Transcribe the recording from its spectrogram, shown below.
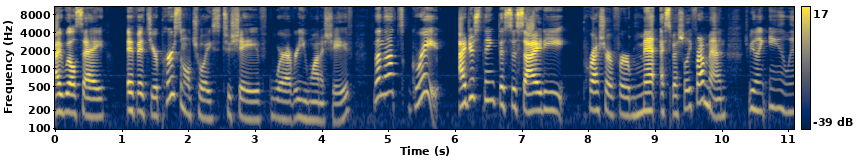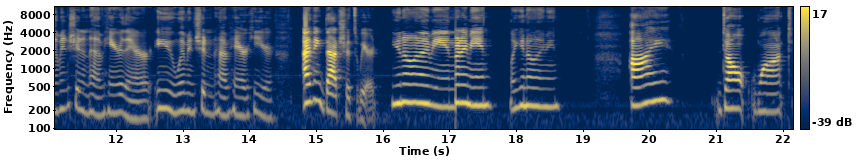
I will say, if it's your personal choice to shave wherever you want to shave, then that's great. I just think the society pressure for men, especially from men, to be like, ew, women shouldn't have hair there. Ew, women shouldn't have hair here. I think that shit's weird. You know what I mean? You know what I mean? Like, you know what I mean? I don't want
